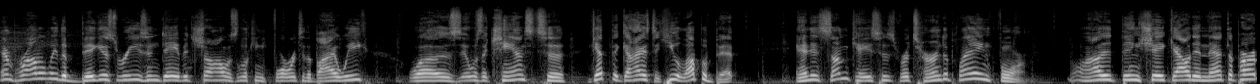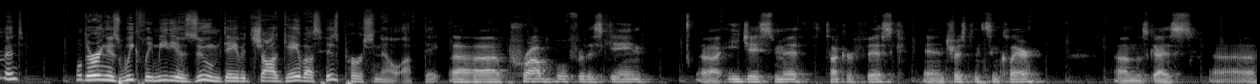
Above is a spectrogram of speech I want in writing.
And probably the biggest reason David Shaw was looking forward to the bye week was it was a chance to get the guys to heal up a bit and in some cases return to playing form. Well, how did things shake out in that department? Well, during his weekly media Zoom, David Shaw gave us his personnel update. Uh, probable for this game uh, EJ Smith, Tucker Fisk, and Tristan Sinclair. Um, those guys uh,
